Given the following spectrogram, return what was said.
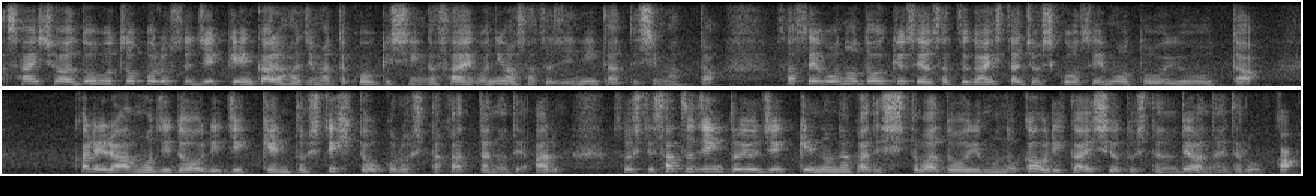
最初は動物を殺す実験から始まった好奇心が最後には殺人に至ってしまった。佐世保の同級生を殺害した女子高生も同様だ。彼らは文字通り実験として人を殺したかったのである。そして殺人という実験の中で死とはどういうものかを理解しようとしたのではないだろうか。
